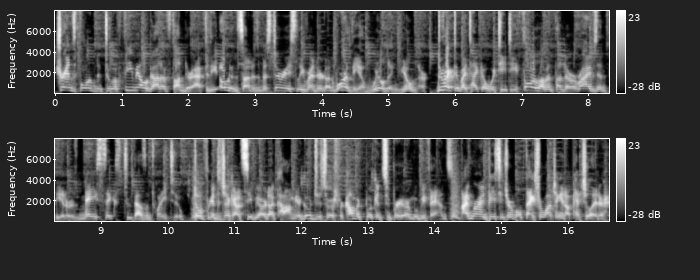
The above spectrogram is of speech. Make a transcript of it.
transformed into a female god of thunder after the Odinson is mysteriously rendered unworthy of wielding Mjolnir. Directed by Taika Waititi, Thor Love and Thunder arrives in theaters May 6, 2022. Don't forget to check out CBR.com, your go-to source for comic book and superhero movie fans. I'm Ryan PC Trimble, thanks for watching and I'll catch you later.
